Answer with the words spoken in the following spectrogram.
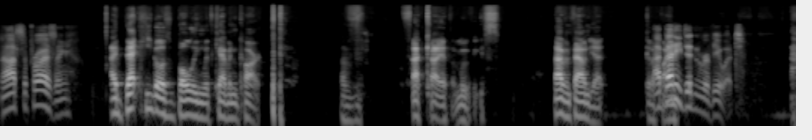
Not surprising. I bet he goes bowling with Kevin Carr of that guy at the movies. I haven't found yet. Gonna I find- bet he didn't review it.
